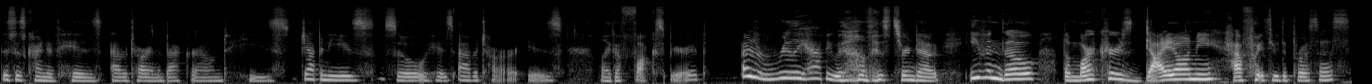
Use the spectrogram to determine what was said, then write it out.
This is kind of his avatar in the background. He's Japanese, so his avatar is like a fox spirit. I was really happy with how this turned out, even though the markers died on me halfway through the process.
